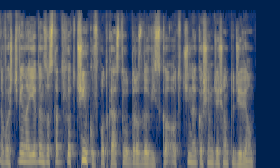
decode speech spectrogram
a właściwie na jeden z ostatnich odcinków podcastu Drozdowisko, odcinek 89.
